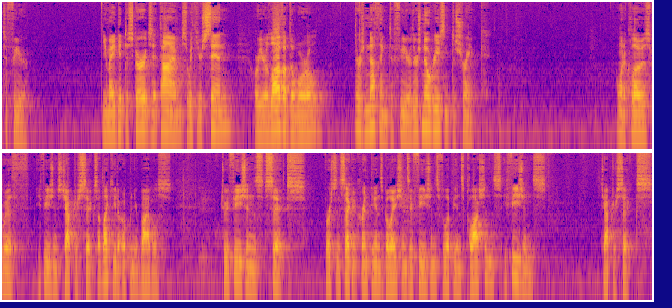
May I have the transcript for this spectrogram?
to fear. You may get discouraged at times with your sin or your love of the world. There's nothing to fear. There's no reason to shrink. I want to close with Ephesians chapter 6. I'd like you to open your Bibles to Ephesians 6. 1st and 2nd Corinthians, Galatians, Ephesians, Philippians, Colossians, Ephesians chapter 6.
